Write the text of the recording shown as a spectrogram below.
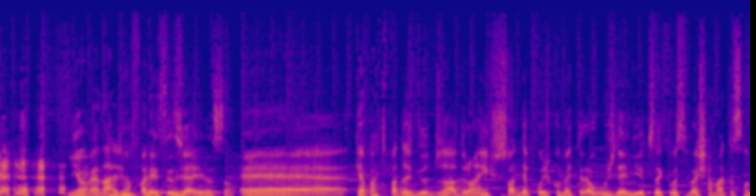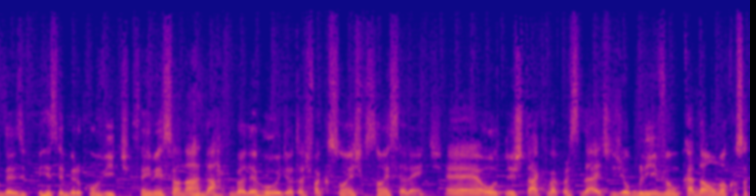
em homenagem ao falecido Jailson. É... Quer participar das guildas dos ladrões? Só depois de cometer alguns delitos é que você vai chamar a atenção deles e receber o convite. Sem mencionar Dark Brotherhood e outras facções que são excelentes. É, Outro destaque vai para a cidade de Oblivion, cada uma com sua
